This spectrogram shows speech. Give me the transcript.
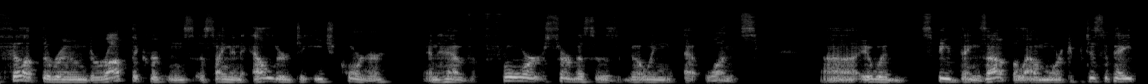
fill up the room, drop the curtains, assign an elder to each corner, and have four services going at once. Uh, it would speed things up, allow more to participate,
